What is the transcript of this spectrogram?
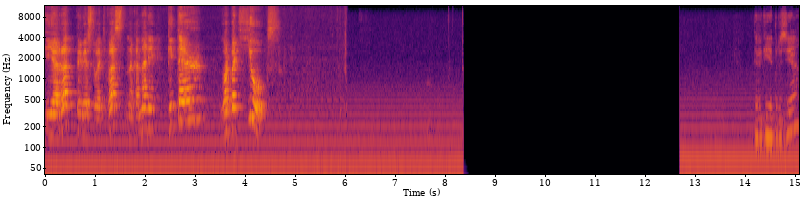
и я рад приветствовать вас на канале Питер Горбатюкс. Дорогие друзья,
